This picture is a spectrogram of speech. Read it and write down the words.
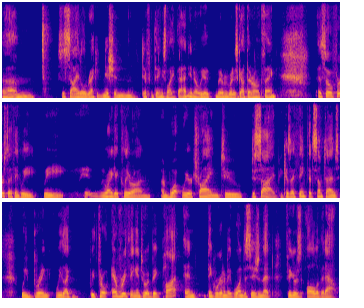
um, societal recognition, different things like that. You know, we, everybody's got their own thing. So first, I think we we we want to get clear on on what we are trying to decide because I think that sometimes we bring we like we throw everything into a big pot and think we're going to make one decision that figures all of it out.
